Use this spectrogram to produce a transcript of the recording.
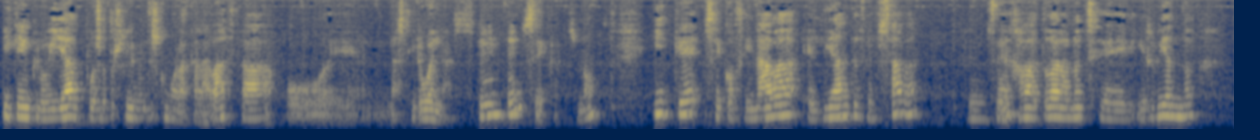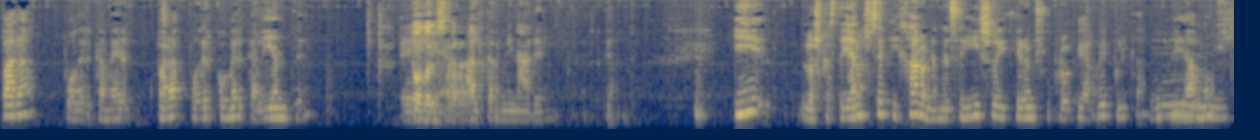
y que incluía pues otros elementos como la calabaza o eh, las ciruelas secas, ¿no? Y que se cocinaba el día antes del sábado, se dejaba toda la noche hirviendo para poder comer, para poder comer caliente Todo el eh, al terminar el, y los castellanos se fijaron en ese guiso e hicieron su propia réplica, Mm, digamos,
